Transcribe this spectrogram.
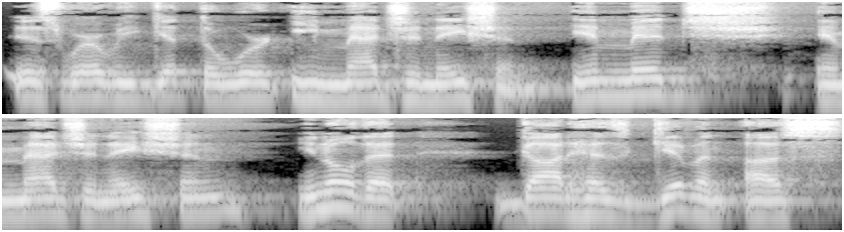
is where we get the word imagination. Image, imagination. You know that God has given us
